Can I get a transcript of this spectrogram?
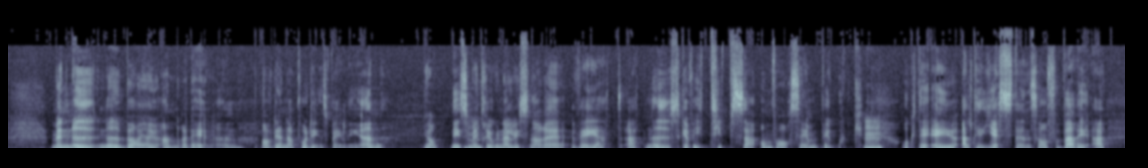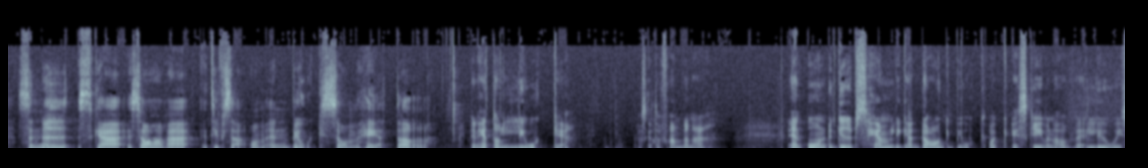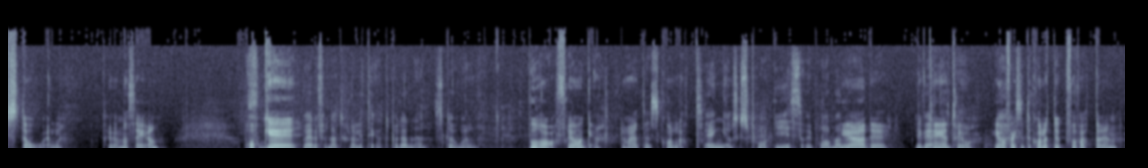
Men nu, nu börjar ju andra delen av denna poddinspelningen. Ja. Ni som Mm. är trogna lyssnare vet att nu ska vi tipsa om varsin bok. Mm. Och det är ju alltid gästen som får börja. Så nu ska Sara tipsa om en bok som heter Den heter Loke. Jag ska ta fram den här. En ond guds hemliga dagbok och är skriven av Louis Stowell, tror jag man säger. Och eh, Vad är det för nationalitet på denna stol? bra fråga, det har jag inte ens kollat. Engelskspråk gissar vi på, men Ja, det, det kan jag inte. tro. Jag har faktiskt inte kollat upp författaren.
